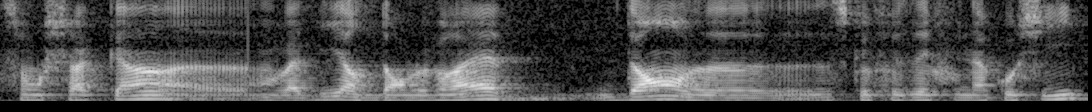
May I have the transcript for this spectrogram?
sont chacun, euh, on va dire, dans le vrai, dans euh, ce que faisait Funakoshi.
